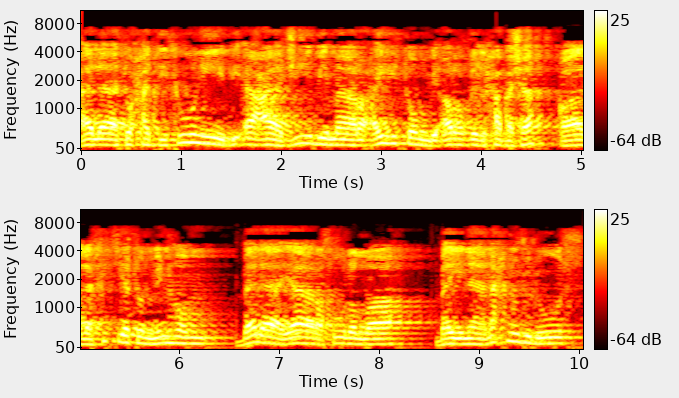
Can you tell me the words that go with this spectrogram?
ألا تحدثوني بأعاجيب ما رأيتم بأرض الحبشة؟ قال فتية منهم بلى يا رسول الله بينا نحن جلوس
